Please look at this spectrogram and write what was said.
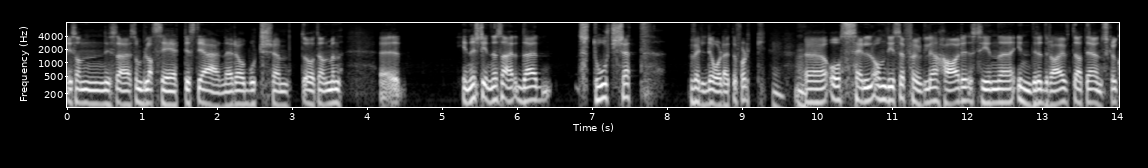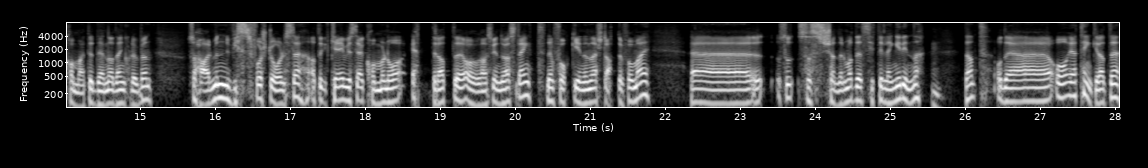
liksom, disse som blaserte stjerner og bortskjemt, og, men uh, innerst inne så er det stort sett veldig ålreite folk. Mm. Mm. Uh, og selv om de selvfølgelig har sin indre drive til at jeg ønsker å komme meg til den og den klubben, så har de en viss forståelse. At ok, hvis jeg kommer nå etter at overgangsvinduet er stengt, den får ikke inn en erstatter for meg, så, så, skjønner de at det sitter lenger inne. Mm. Og, det, og, jeg tenker at det,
